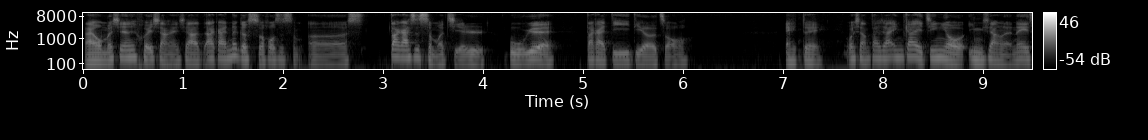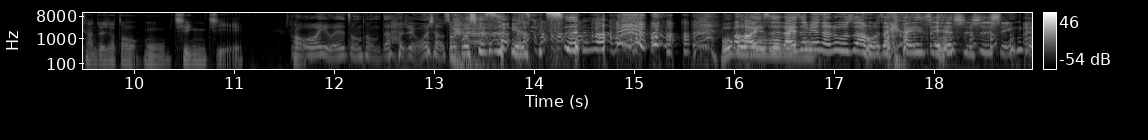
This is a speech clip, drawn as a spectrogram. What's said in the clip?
来，我们先回想一下，大概那个时候是什么？呃，大概是什么节日？五月大概第一、第二周。哎，对，我想大家应该已经有印象了。那一场就叫做母亲节。哦，我以为是总统大选，我想说不是四年一次吗？不，好意思，来这边的路上我在看一些时事新闻。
